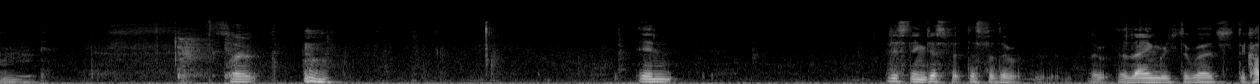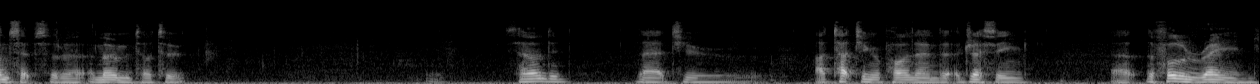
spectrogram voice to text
Mm. So, in listening just for just for the, the the language, the words, the concepts for a, a moment or two, sounded that you are touching upon and addressing uh, the full range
